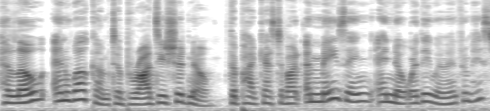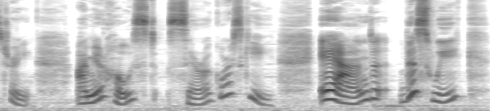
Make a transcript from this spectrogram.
Hello and welcome to Broads You Should Know, the podcast about amazing and noteworthy women from history. I'm your host, Sara Gorsky. And this week,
